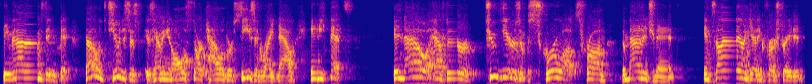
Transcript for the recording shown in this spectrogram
Steven Adams didn't fit. Valanciunas is, is having an all-star caliber season right now, and he fits. And now, after two years of screw ups from the management and Zion getting frustrated,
